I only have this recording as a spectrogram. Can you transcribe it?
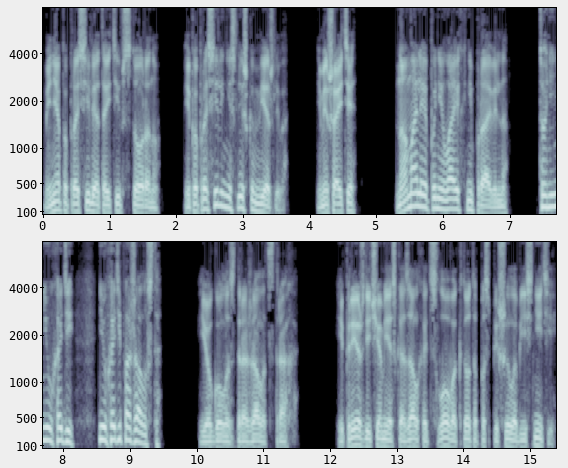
меня попросили отойти в сторону, и попросили не слишком вежливо. «Не мешайте». Но Амалия поняла их неправильно, «Тони, не уходи! Не уходи, пожалуйста!» Ее голос дрожал от страха. И прежде чем я сказал хоть слово, кто-то поспешил объяснить ей.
